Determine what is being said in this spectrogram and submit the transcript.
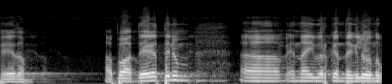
ഭേദം. അപ്പോൾ അദ്ദേഹത്തിനും എന്നാൽ ഇവർക്ക് എന്തെങ്കിലും ഒന്ന്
